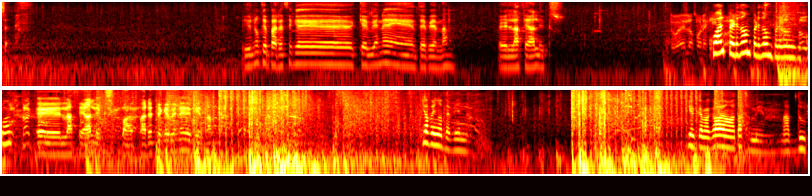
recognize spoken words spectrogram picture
sea, Hay uno que parece que, que viene de Vietnam. El hace Alex. Duelo por ¿Cuál? Perdón, perdón, perdón. ¿Cuál? El hace Alex. pa- parece que viene de Vietnam. Yo vengo de Vietnam. Y el que me acaba de matar también, Abdul.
